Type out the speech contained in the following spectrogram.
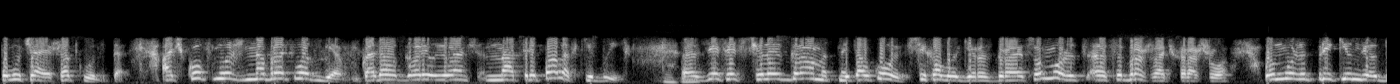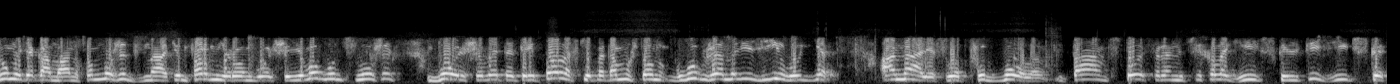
получаешь откуда-то. Очков можно набрать вот где. Когда вот говорил Иванович, на Трепаловке быть, Здесь, если человек грамотный, толковый, в психологии разбирается, он может э, соображать хорошо, он может прикинуть, думать о командах, он может знать, информирован больше, его будут слушать больше в этой Трепаловке, потому что он глубже анализирует анализ вот футбола, там, с той стороны, психологической или физической,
